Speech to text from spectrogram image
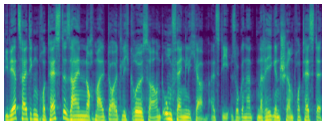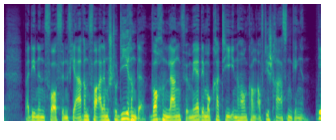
Die derzeitigen Proteste seien nochmal deutlich größer und umfänglicher als die sogenannten Regenschirmproteste, bei denen vor fünf Jahren vor allem Studierende wochenlang für mehr Demokratie in Hongkong auf die Straßen gingen. Die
